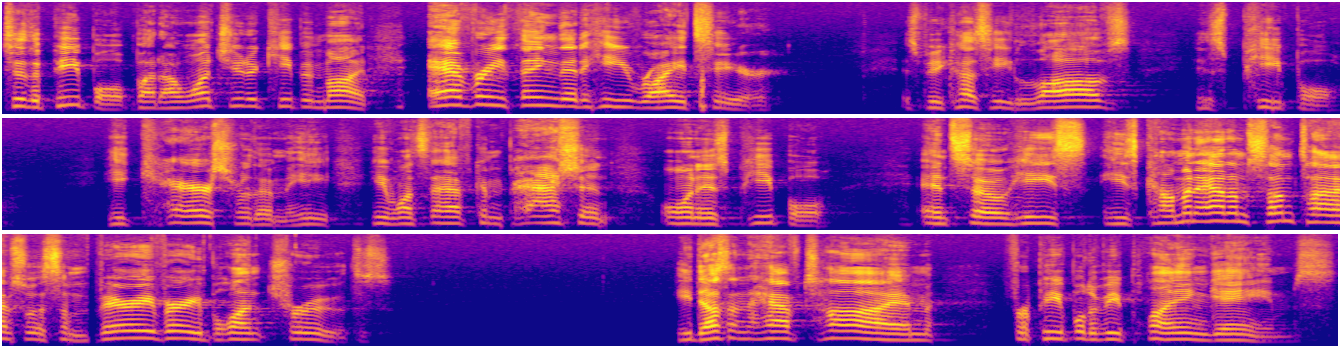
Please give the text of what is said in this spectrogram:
to the people. But I want you to keep in mind everything that he writes here is because he loves his people. He cares for them. He, he wants to have compassion on his people. And so he's, he's coming at them sometimes with some very, very blunt truths. He doesn't have time for people to be playing games.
